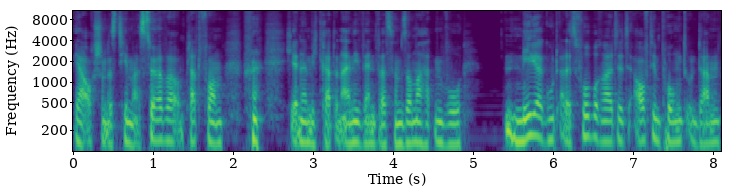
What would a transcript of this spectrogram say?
ja auch schon das Thema Server und Plattform. Ich erinnere mich gerade an ein Event, was wir im Sommer hatten, wo mega gut alles vorbereitet auf den Punkt und dann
